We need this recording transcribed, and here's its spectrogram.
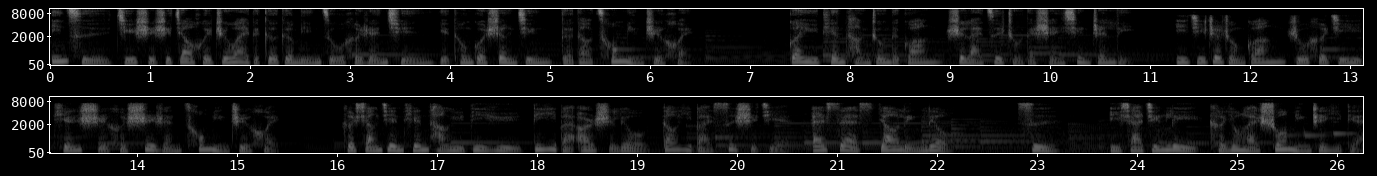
因此，即使是教会之外的各个民族和人群，也通过圣经得到聪明智慧。关于天堂中的光是来自主的神性真理，以及这种光如何给予天使和世人聪明智慧，可详见《天堂与地狱》第一百二十六到一百四十节。SS 幺零六四，以下经历可用来说明这一点。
